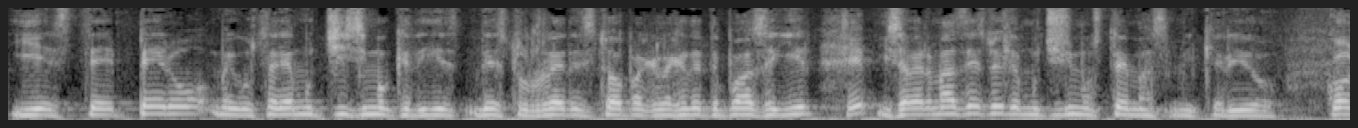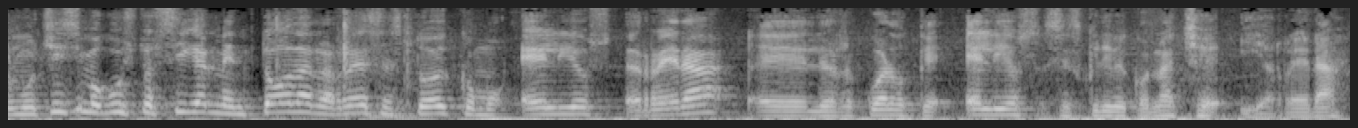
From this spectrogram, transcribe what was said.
y este, pero me gustaría muchísimo que des, des tus redes y todo para que la gente te pueda seguir Sí. y saber más de esto y de muchísimos temas, mi querido. Con muchísimo gusto, síganme en todas las redes, estoy como Helios Herrera. Eh, les recuerdo que Helios se escribe con H y Herrera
